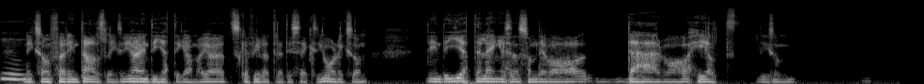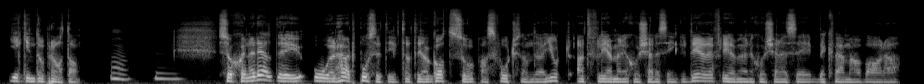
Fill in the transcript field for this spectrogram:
Mm. liksom för inte alls liksom. Jag är inte jättegammal, jag ska fylla 36 i år liksom. Det är inte jättelänge sedan som det var, det här var helt, liksom, gick inte att prata om. Mm. Så generellt är det ju oerhört positivt att det har gått så pass fort som det har gjort, att fler människor känner sig inkluderade, fler människor känner sig bekväma att vara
